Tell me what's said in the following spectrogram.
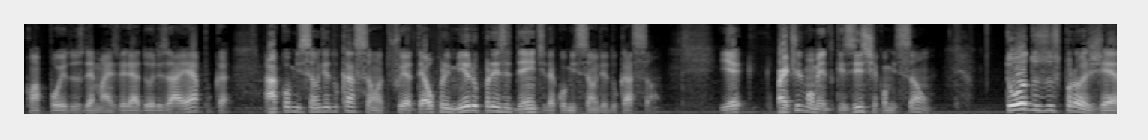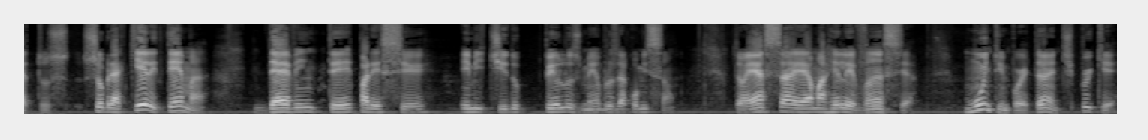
com apoio dos demais vereadores à época, a Comissão de Educação. Eu fui até o primeiro presidente da Comissão de Educação. E é, a partir do momento que existe a comissão, todos os projetos sobre aquele tema devem ter parecer emitido pelos membros da comissão. Então, essa é uma relevância muito importante, por quê?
